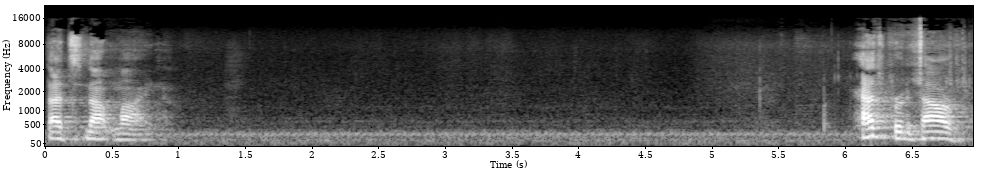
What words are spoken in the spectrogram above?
That's not mine. That's pretty powerful.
